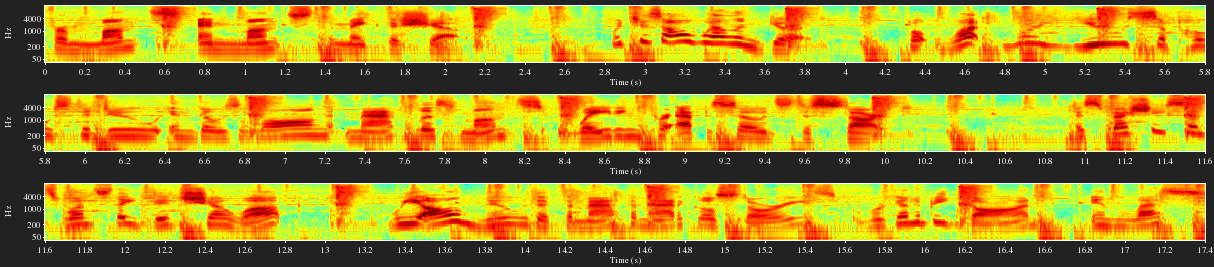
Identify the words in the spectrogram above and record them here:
for months and months to make the show. Which is all well and good, but what were you supposed to do in those long, mathless months waiting for episodes to start? Especially since once they did show up, we all knew that the mathematical stories were going to be gone in less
